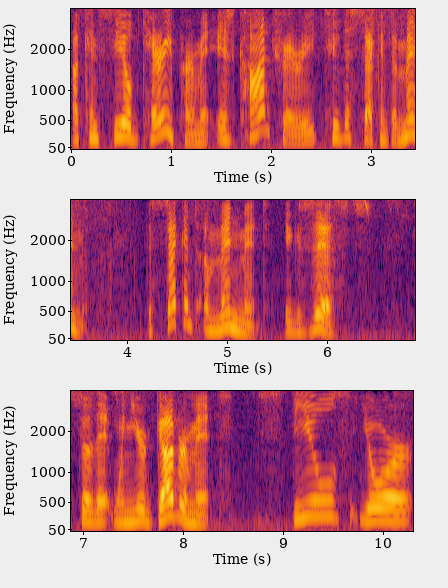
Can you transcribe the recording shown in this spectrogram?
a concealed carry permit is contrary to the Second Amendment. The Second Amendment exists so that when your government steals your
